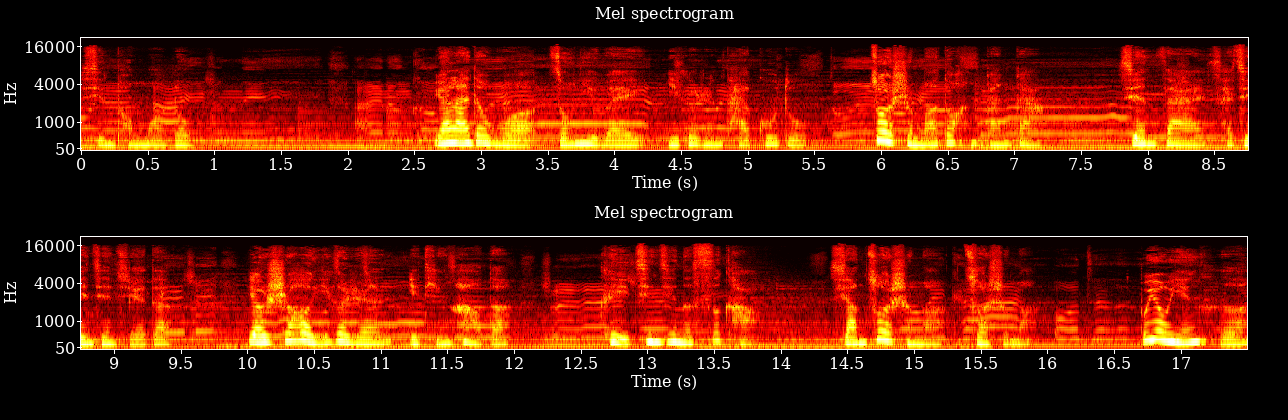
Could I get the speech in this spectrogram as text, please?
形同陌路。原来的我总以为一个人太孤独，做什么都很尴尬，现在才渐渐觉得，有时候一个人也挺好的，可以静静的思考，想做什么做什么，不用迎合，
